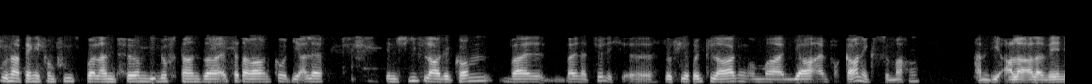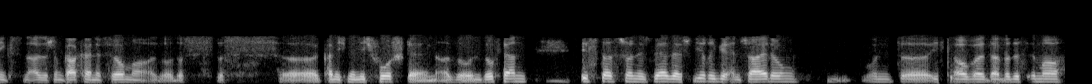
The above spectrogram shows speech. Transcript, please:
unabhängig vom Fußball an Firmen wie Lufthansa etc. und Co., die alle in Schieflage kommen, weil, weil natürlich äh, so viel Rücklagen, um mal ein Jahr einfach gar nichts zu machen, haben die aller, allerwenigsten, also schon gar keine Firma. Also das, das äh, kann ich mir nicht vorstellen. Also insofern ist das schon eine sehr, sehr schwierige Entscheidung. Und äh, ich glaube, da wird es immer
